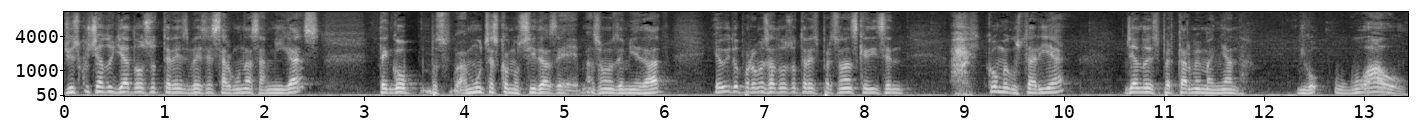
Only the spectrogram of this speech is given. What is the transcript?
yo he escuchado ya dos o tres veces a algunas amigas, tengo pues, a muchas conocidas de más o menos de mi edad, he oído por lo menos a dos o tres personas que dicen, ay, cómo me gustaría ya no despertarme mañana. Digo, wow.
